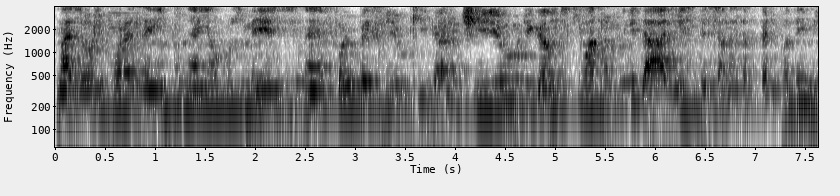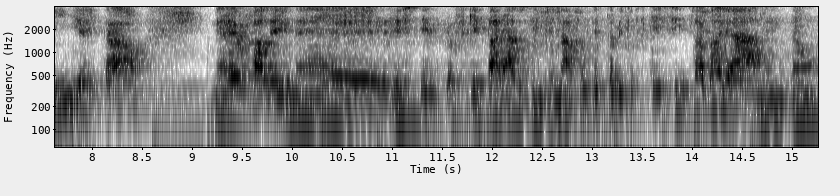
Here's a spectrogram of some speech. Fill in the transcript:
Mas hoje, por exemplo, né, em alguns meses, né, foi o perfil que garantiu, digamos que uma tranquilidade, em especial nessa época de pandemia e tal. Né, eu falei, né, esse tempo que eu fiquei parado sem treinar foi um tempo também que eu fiquei sem trabalhar, né? Então,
